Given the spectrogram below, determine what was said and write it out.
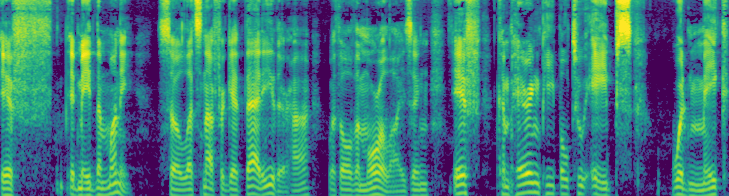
if it made them money. So let's not forget that either, huh? With all the moralizing. If comparing people to apes would make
